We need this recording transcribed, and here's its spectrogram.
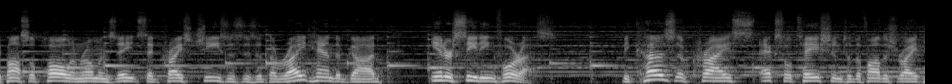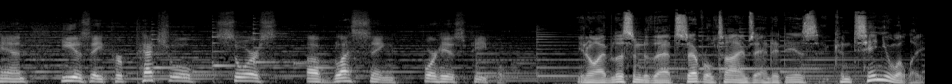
The Apostle Paul in Romans 8 said Christ Jesus is at the right hand of God interceding for us. Because of Christ's exaltation to the Father's right hand, he is a perpetual source of blessing for his people. You know, I've listened to that several times, and it is continually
